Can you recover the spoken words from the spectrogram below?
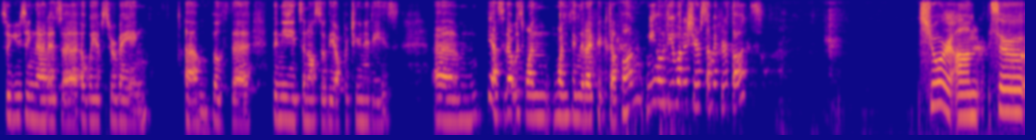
So using that as a, a way of surveying um, both the, the needs and also the opportunities. Um, yeah, so that was one, one thing that I picked up on. Miho, do you want to share some of your thoughts? Sure. Um, so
